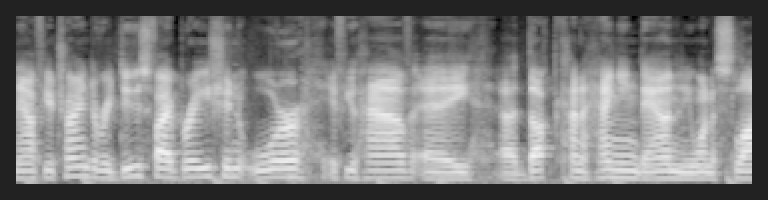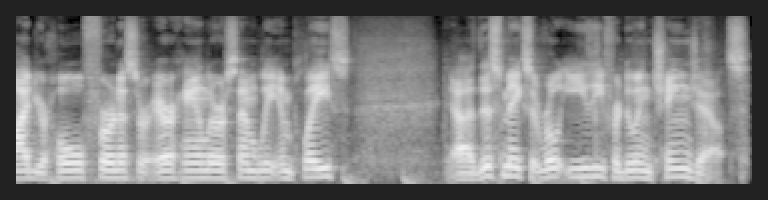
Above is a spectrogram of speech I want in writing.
Now if you're trying to reduce vibration or if you have a, a duct kind of hanging down and you want to slide your whole furnace or air handler assembly in place, uh, this makes it real easy for doing changeouts.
